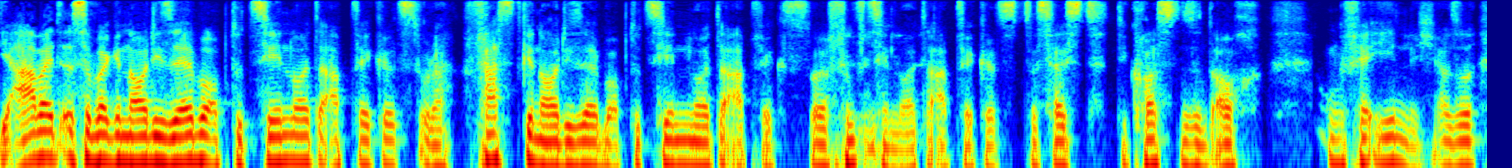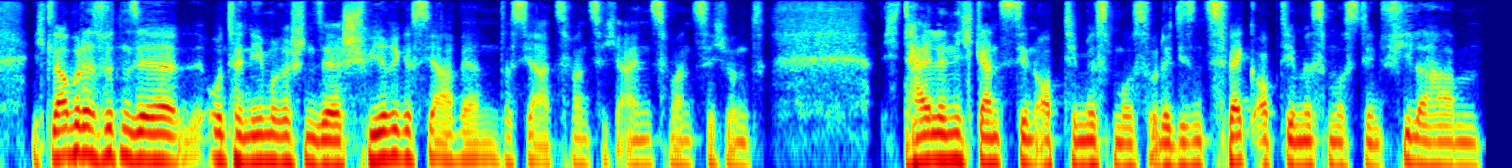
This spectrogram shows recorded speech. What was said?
Die Arbeit ist aber genau dieselbe, ob du zehn Leute abwickelst oder fast genau dieselbe, ob du zehn Leute abwickelst oder 15 Leute abwickelst. Das heißt, die Kosten sind auch ungefähr ähnlich. Also ich glaube, das wird ein sehr unternehmerisch ein sehr schwieriges Jahr werden, das Jahr 2021. Und ich teile nicht ganz den Optimismus oder diesen Zweckoptimismus, den viele haben,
